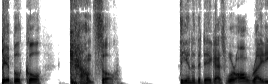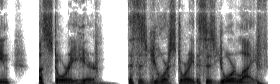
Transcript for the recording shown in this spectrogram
biblical counsel At the end of the day, guys, we're all writing a story here. This is your story. This is your life.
